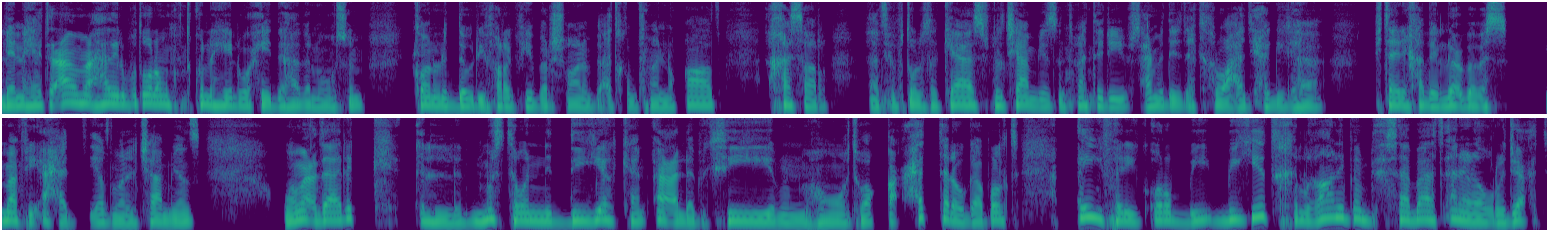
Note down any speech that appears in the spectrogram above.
لأنه يتعامل مع هذه البطولة ممكن تكون هي الوحيدة هذا الموسم. كون الدوري فرق فيه برشلونة اعتقد ثمان نقاط خسر في بطولة الكاس. في ال Champions أنت ما تدري صحيح مدريد أكثر واحد يحققها في تاريخ هذه اللعبة بس ما في أحد يضمن ال Champions ومع ذلك المستوى الندية كان أعلى بكثير من ما هو متوقع. حتى لو قابلت أي فريق أوروبي بيدخل غالبا بحسابات أنا لو رجعت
